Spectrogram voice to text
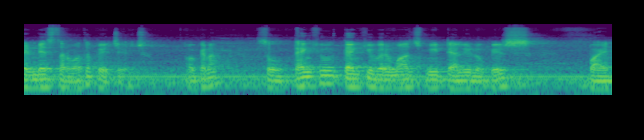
టెన్ డేస్ తర్వాత పే చేయొచ్చు. ఓకేనా? So thank you thank you very much మీ టాలీ లోకేష్. బాయ్.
